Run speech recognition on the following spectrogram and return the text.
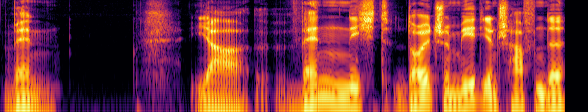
Wenn ja, wenn nicht deutsche Medienschaffende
